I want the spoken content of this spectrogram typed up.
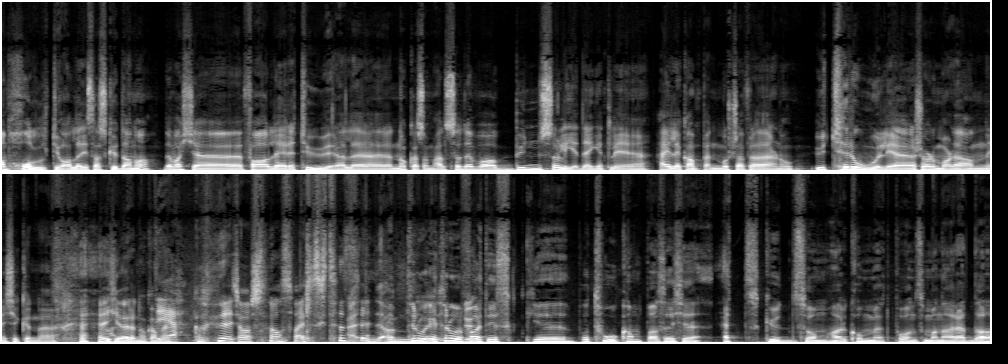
han holdt jo alle disse skuddene òg. Det var ikke farlig retur eller noe som helst, så det var bunnsolid egentlig hele kampen, bortsett fra det der noe utrolige sjølmålet han ikke kunne gjøre noe med. det er ikke hans feil. jeg si. Jeg tror, jeg tror faktisk eh, på to kamper så er det ikke ett skudd som har kommet på han som han har redda,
